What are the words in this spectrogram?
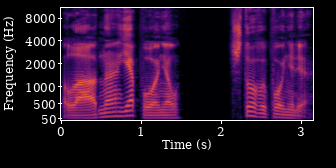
Ладно, я понял. Что вы поняли?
